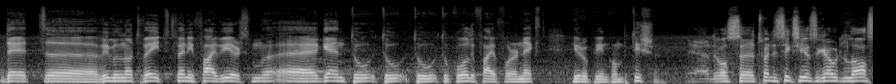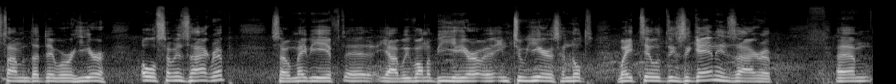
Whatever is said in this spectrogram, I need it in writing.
that uh, we will not wait 25 years uh, again to, to, to, to qualify for the next European competition. Yeah, there was uh, 26 years ago the last time that they were here, also in Zagreb. So maybe if the, yeah we want to be here uh, in two years and not wait till it is again in Zagreb. Um,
